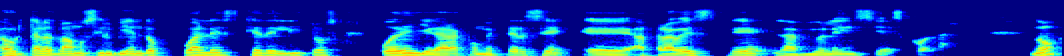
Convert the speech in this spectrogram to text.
ahorita las vamos a ir viendo cuáles, qué delitos pueden llegar a cometerse a través de la violencia escolar. ¿no?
